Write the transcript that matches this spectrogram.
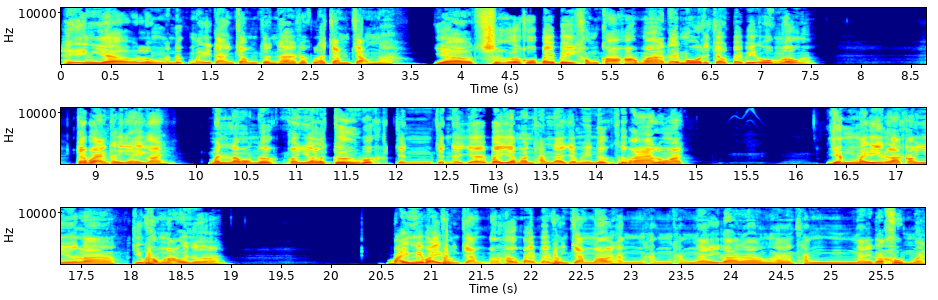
hiện giờ luôn là nước Mỹ đang trong tình thế rất là trầm trọng nè. Giờ sữa của baby không có mà để mua để cho baby uống luôn á. Các bạn thử nghĩ coi, mình là một nước coi như là cường quốc trên trên thế giới, bây giờ mình thành là giống như nước thứ ba luôn rồi. Dân Mỹ là coi như là chịu không nổi nữa. 77% còn hơn 77% nói thằng thằng thằng này là, thằng này là khùng rồi.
